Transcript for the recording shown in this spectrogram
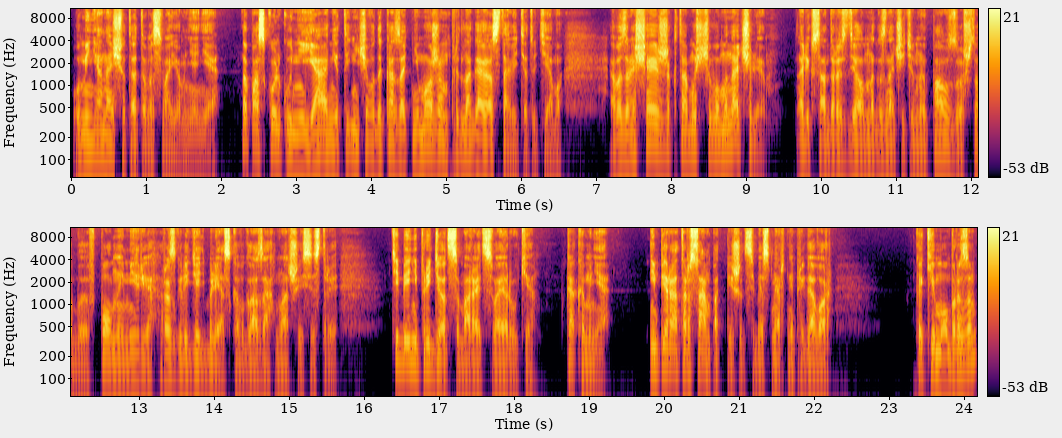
У меня насчет этого свое мнение. Но поскольку ни я, ни ты ничего доказать не можем, предлагаю оставить эту тему. А возвращаясь же к тому, с чего мы начали... Александр сделал многозначительную паузу, чтобы в полной мере разглядеть блеск в глазах младшей сестры. «Тебе не придется морать свои руки, как и мне». Император сам подпишет себе смертный приговор. Каким образом?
